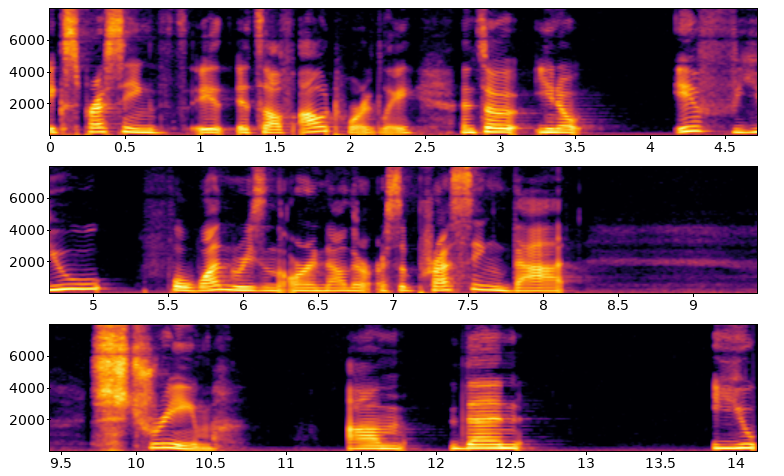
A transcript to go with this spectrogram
expressing it, itself outwardly. And so, you know, if you, for one reason or another, are suppressing that stream, um, then you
